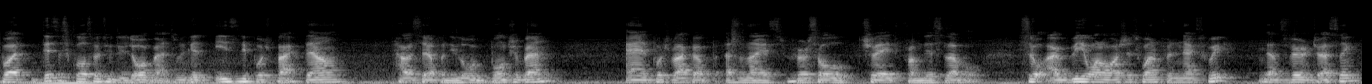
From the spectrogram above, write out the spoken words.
but this is closer to the lower band, so we could easily push back down, have a setup on the lower Bollinger Band, and push back up as a nice reversal trade from this level. So I really want to watch this one for the next week. That's very interesting.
